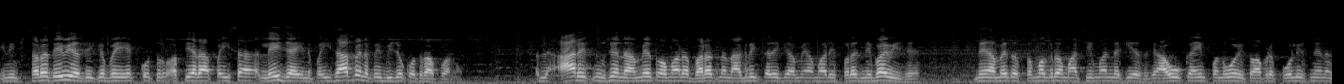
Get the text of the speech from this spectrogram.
એની શરત એવી હતી કે ભાઈ એક કોથરો અત્યારે આ પૈસા લઈ જાય ને પૈસા આપે ને પછી બીજો કોથરો આપવાનો. એટલે આ રીતનું છે ને અમે તો અમારા ભારતના નાગરિક તરીકે અમે અમારી ફરજ નિભાવી છે. ને અમે તો સમગ્ર માછીમારને કહીએ છીએ કે આવું કંઈ પણ હોય તો આપણે પોલીસને અને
